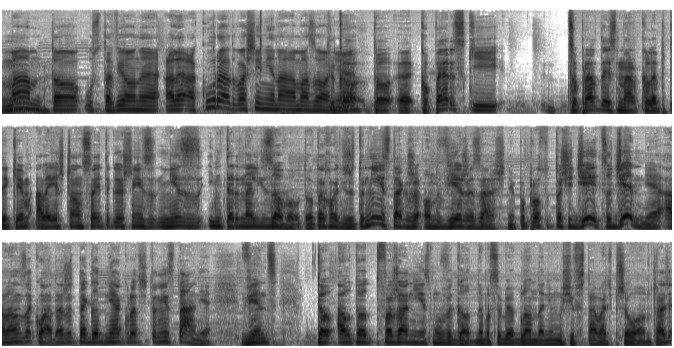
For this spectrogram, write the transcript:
no. Mam to ustawione, ale akurat właśnie nie na Amazonie. Tylko to e, Koperski co prawda jest narkoleptykiem, ale jeszcze on sobie tego jeszcze nie, z- nie zinternalizował. To o to chodzi, że to nie jest tak, że on wie, że zaśnie. Po prostu to się dzieje codziennie, ale on zakłada, że tego dnia akurat się to nie stanie. Więc to autoodtwarzanie jest mu wygodne, bo sobie ogląda, nie musi wstawać, przełączać,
